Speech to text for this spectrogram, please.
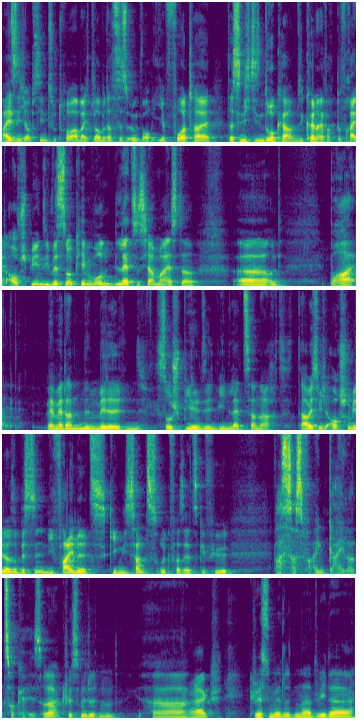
Weiß nicht, ob sie ihnen zutrauen, aber ich glaube, das ist irgendwo auch ihr Vorteil, dass sie nicht diesen Druck haben. Sie können einfach befreit aufspielen. Sie wissen, okay, wir wurden letztes Jahr Meister. Äh, und boah, wenn wir dann in Middleton so spielen sehen wie in letzter Nacht, da habe ich mich auch schon wieder so ein bisschen in die Finals gegen die Suns zurückversetzt gefühlt. Was das für ein geiler Zocker ist, oder? Chris Middleton. Äh, ja, Chris Middleton hat wieder,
